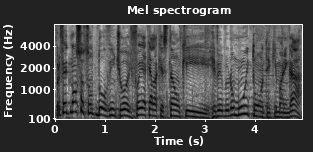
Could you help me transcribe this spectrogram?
Prefeito, nosso assunto do ouvinte hoje foi aquela questão que reverberou muito ontem aqui em Maringá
